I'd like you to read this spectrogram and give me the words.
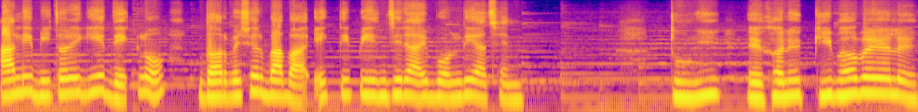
আলী ভিতরে গিয়ে দেখল, দরবেশের বাবা একটি পিঞ্জিরায় বন্দি আছেন। তুমি এখানে কীভাবে এলে?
